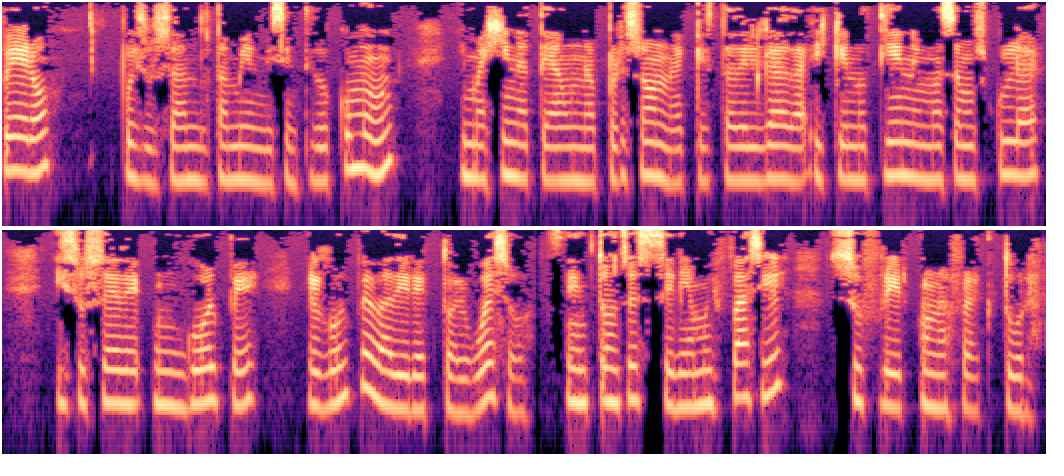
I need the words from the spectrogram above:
pero pues usando también mi sentido común, imagínate a una persona que está delgada y que no tiene masa muscular y sucede un golpe el golpe va directo al hueso, entonces sería muy fácil sufrir una fractura.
